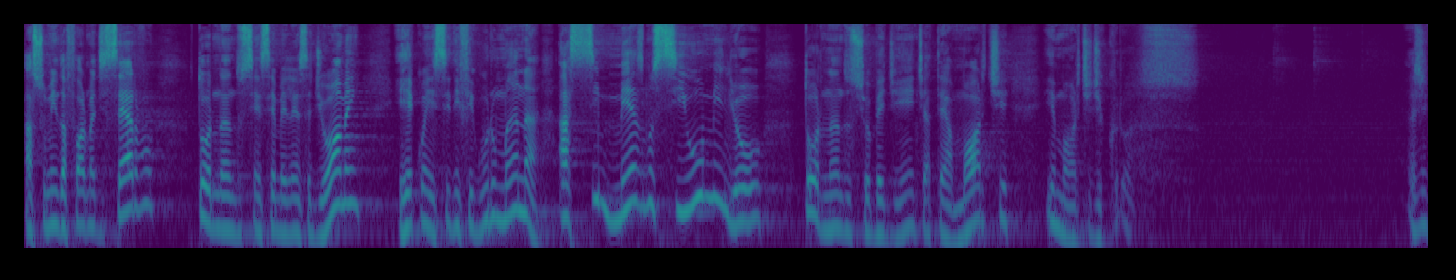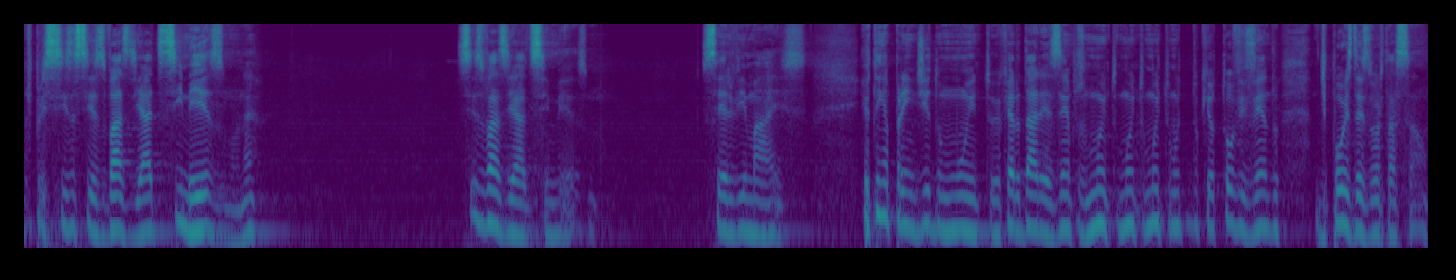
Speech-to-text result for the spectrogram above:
assumindo a forma de servo, tornando-se em semelhança de homem e reconhecido em figura humana, a si mesmo se humilhou, tornando-se obediente até a morte e morte de cruz a gente precisa se esvaziar de si mesmo, né? Se esvaziar de si mesmo. Servir mais. Eu tenho aprendido muito, eu quero dar exemplos muito, muito, muito, muito do que eu estou vivendo depois da exortação.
